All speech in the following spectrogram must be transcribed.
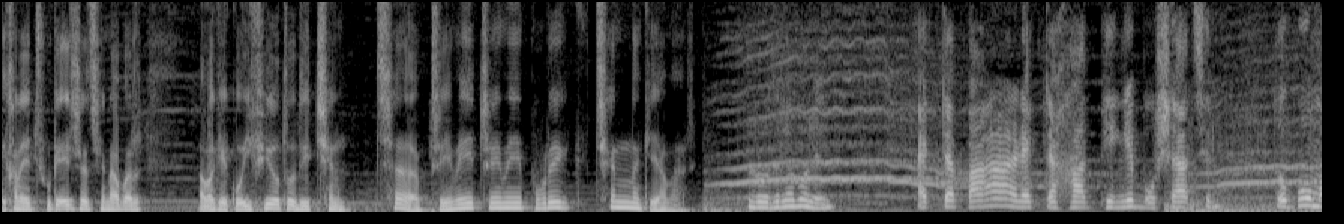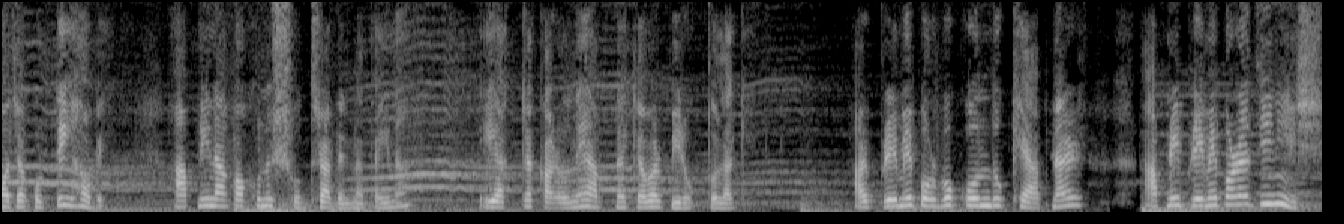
এখানে ছুটে এসেছেন আবার আমাকে কৈফিয়তও দিচ্ছেন। আচ্ছা প্রেমে ট্রেমে পড়েছেন নাকি আমার রোদেলা বলে একটা পা আর একটা হাত ভেঙে বসে আছেন তবুও মজা করতেই হবে। আপনি না কখনো শুধরাবেন না তাই না? এই একটা কারণে আপনাকে আবার বিরক্ত লাগে। আর প্রেমে পড়ব কোন দুঃখে আপনার? আপনি প্রেমে পড়া জিনিস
